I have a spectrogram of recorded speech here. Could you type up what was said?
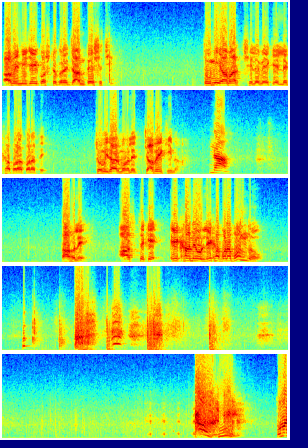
আমি নিজেই কষ্ট করে জানতে এসেছি। তুমি আমার ছেলে মেয়েকে লেখাপড়া করাতে জমিদার মহলে যাবে কিনা? না। তাহলে আজ থেকে এখানেও লেখাপড়া বন্ধ। তোমার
